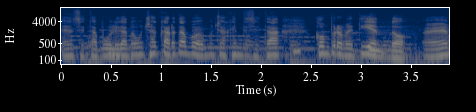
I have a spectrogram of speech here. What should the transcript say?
¿eh? Se está publicando mucha carta porque mucha gente se está comprometiendo. ¿eh?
